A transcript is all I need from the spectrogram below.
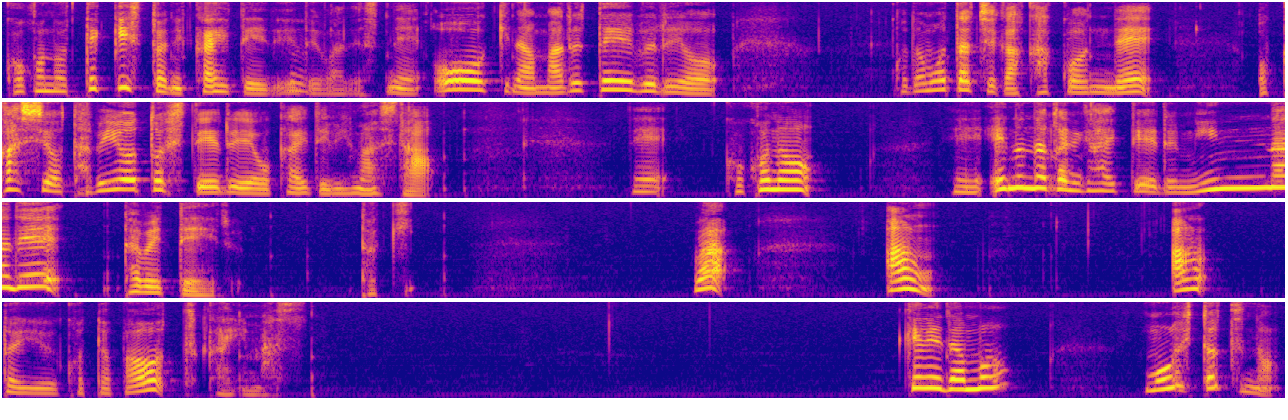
ここのテキストに書いているではですね、大きな丸テーブルを子どもたちが囲んでお菓子を食べようとしている絵を描いてみました。でここの、えー絵の中に入っているみんなで食べている時は「あん」「あ」という言葉を使います。けれどももう一つの、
